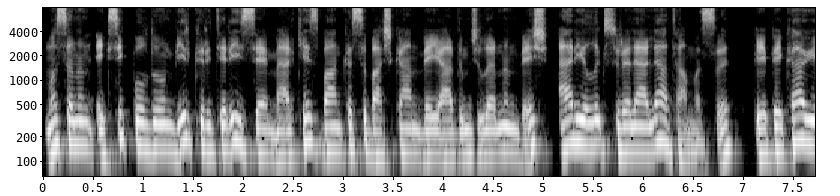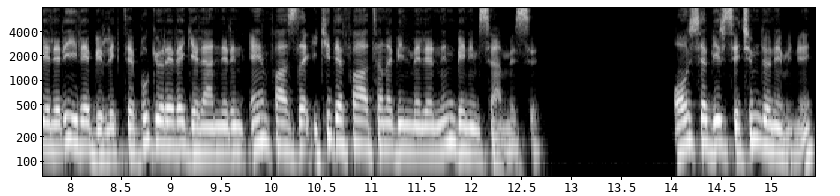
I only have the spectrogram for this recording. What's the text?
Masanın eksik bulduğum bir kriteri ise Merkez Bankası Başkan ve yardımcılarının 5 er yıllık sürelerle atanması, PPK üyeleri ile birlikte bu göreve gelenlerin en fazla iki defa atanabilmelerinin benimsenmesi. Oysa bir seçim dönemini,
